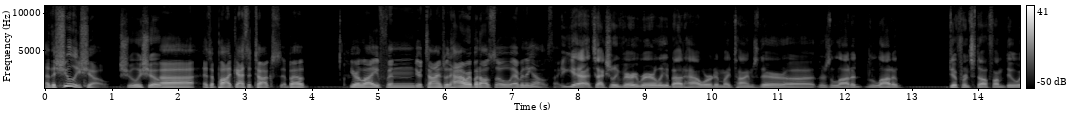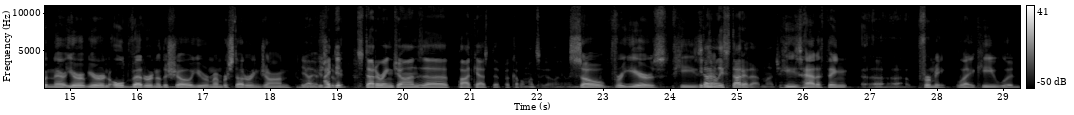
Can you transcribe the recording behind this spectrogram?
Uh, the Shuli Show Shuli Show. Uh, it's a podcast that talks about your life and your times with Howard, but also everything else. Yeah, it's actually very rarely about Howard and my times there. Uh, there's a lot of a lot of different stuff I'm doing there. You're you're an old veteran of the show. You remember Stuttering John? Yeah, I to be- did Stuttering John's uh, podcast a, a couple months ago. Anyway, So for years he's he doesn't had- really stutter that much. he's had a thing uh, for me. Like he would,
